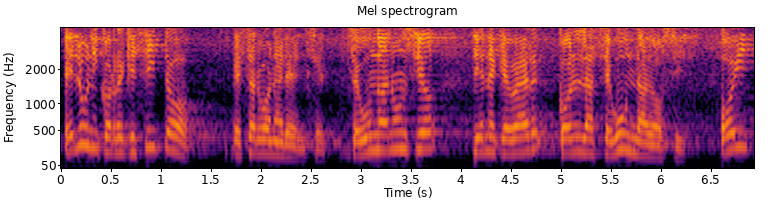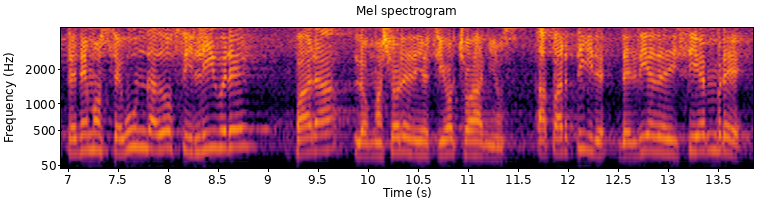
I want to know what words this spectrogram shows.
El único requisito es ser bonaerense. Segundo anuncio tiene que ver con la segunda dosis. Hoy tenemos segunda dosis libre para los mayores de 18 años. A partir del 10 de diciembre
